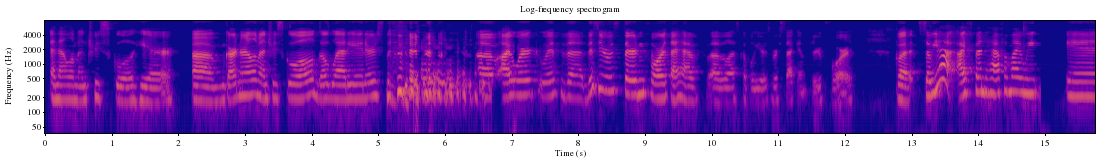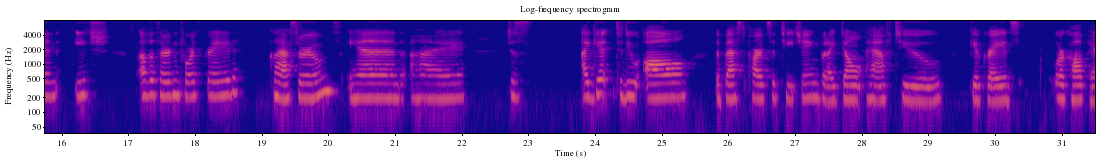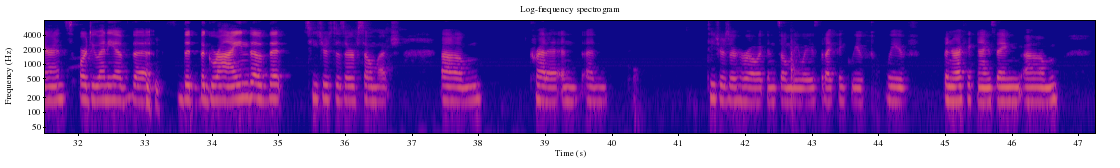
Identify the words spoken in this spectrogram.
an elementary school here, um, Gardner Elementary School. Go Gladiators! um, I work with the. This year was third and fourth. I have uh, the last couple years were second through fourth. But so yeah, I spend half of my week in each of the third and fourth grade classrooms, and I just I get to do all the best parts of teaching, but I don't have to give grades or call parents or do any of the the the grind of that teachers deserve so much um, credit and and teachers are heroic in so many ways that I think we've we've been recognizing um,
